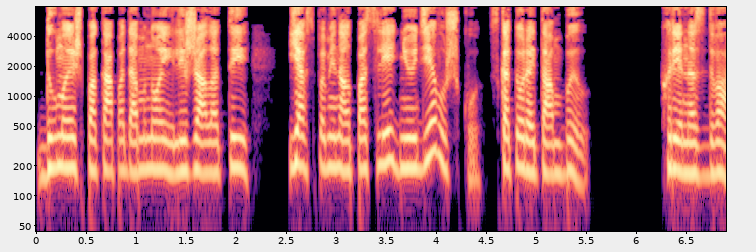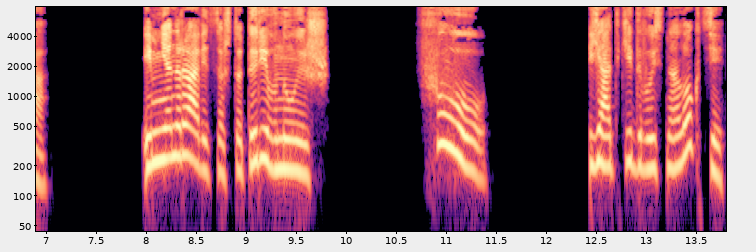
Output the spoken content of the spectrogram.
Думаешь, пока подо мной лежала ты, я вспоминал последнюю девушку, с которой там был? Хрена с два. И мне нравится, что ты ревнуешь. Фу. Я откидываюсь на локти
